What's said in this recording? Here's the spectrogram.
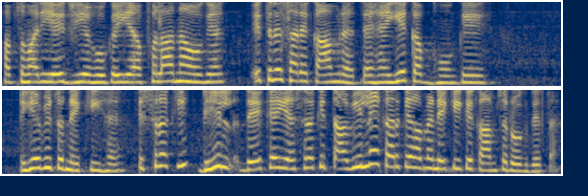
اب تمہاری ایج یہ جی ہو گئی اب فلانا ہو گیا، اتنے سارے کام رہتے ہیں، یہ کب ہوں گے؟ یہ بھی تو نیکی ہے۔ اس طرح کی ڈھیل دے کے یا اس طرح کی تعویلیں کر کے ہمیں نیکی کے کام سے روک دیتا ہے۔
